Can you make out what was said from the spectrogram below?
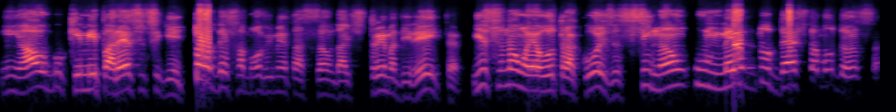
em algo que me parece o seguinte: toda essa movimentação da extrema-direita, isso não é outra coisa senão o medo desta mudança.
